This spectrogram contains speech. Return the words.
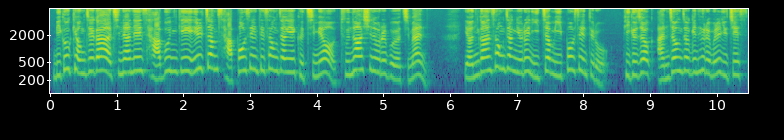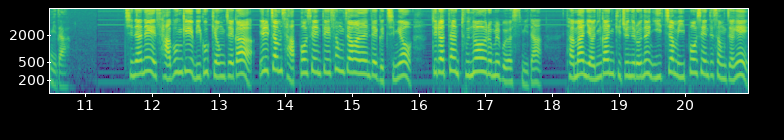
미국 경제가 지난해 4분기 1.4% 성장에 그치며 둔화 신호를 보였지만 연간 성장률은 2.2%로 비교적 안정적인 흐름을 유지했습니다. 지난해 4분기 미국 경제가 1.4% 성장하는 데 그치며 뚜렷한 둔화 흐름을 보였습니다. 다만 연간 기준으로는 2.2% 성장해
